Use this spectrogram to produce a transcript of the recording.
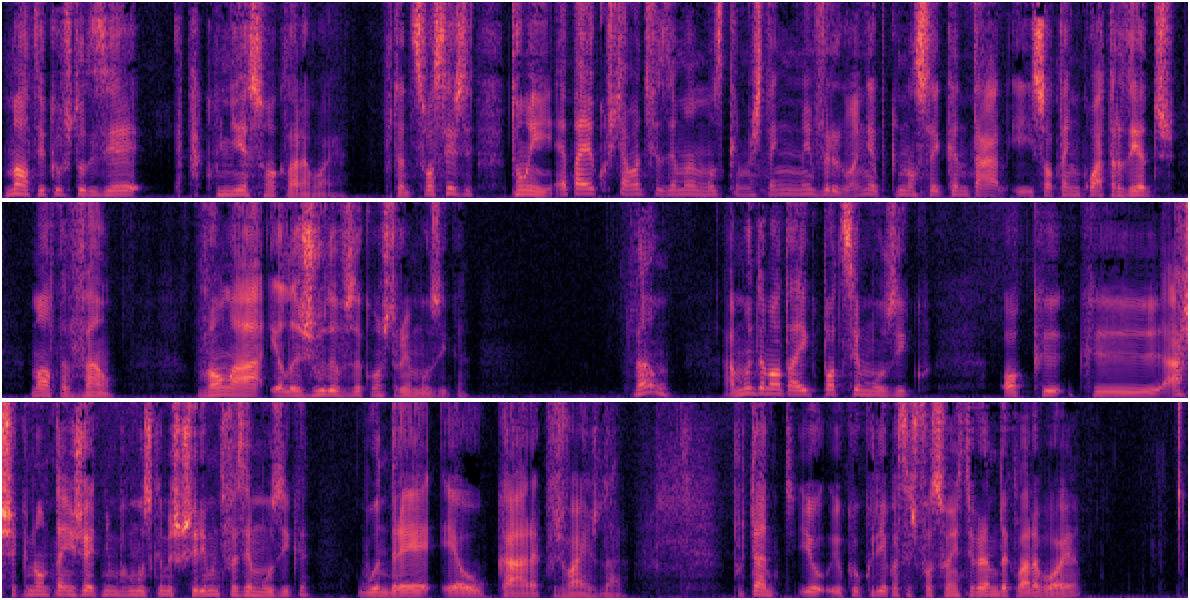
Malta, o que eu vos estou a dizer é pá, conheçam a Clara Boia. Portanto, se vocês estão aí, é pá, eu gostava de fazer uma música, mas tenho meio vergonha porque não sei cantar e só tenho quatro dedos. Malta, vão. Vão lá, ele ajuda-vos a construir música. Vão. Há muita malta aí que pode ser músico ou que, que acha que não tem jeito nenhum para música, mas gostaria muito de fazer música. O André é o cara que vos vai ajudar. Portanto, eu, eu, o que eu queria que vocês fossem ao Instagram da Clara Boia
